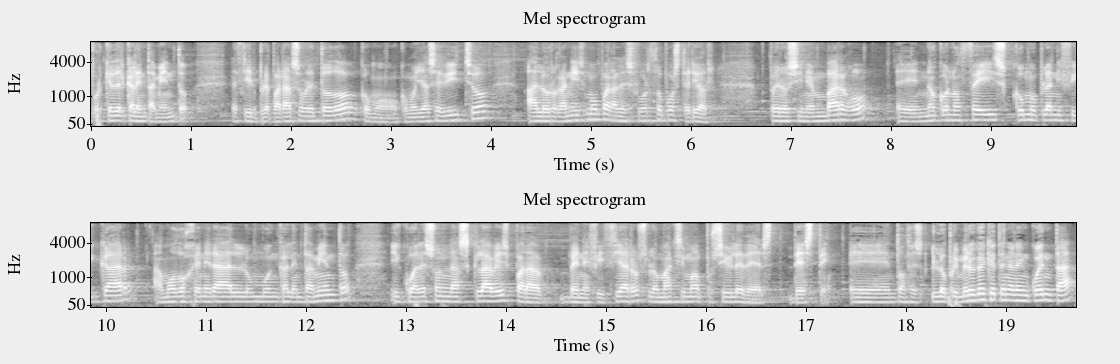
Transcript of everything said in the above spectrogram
porqué del calentamiento. Es decir, preparar sobre todo, como, como ya os he dicho, al organismo para el esfuerzo posterior. Pero sin embargo, eh, no conocéis cómo planificar a modo general un buen calentamiento y cuáles son las claves para beneficiaros lo máximo posible de, este. entonces, lo primero que hay que tener en cuenta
